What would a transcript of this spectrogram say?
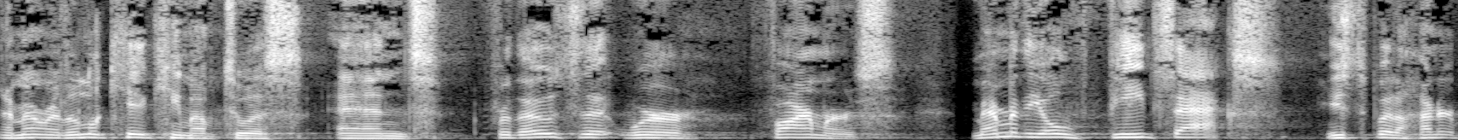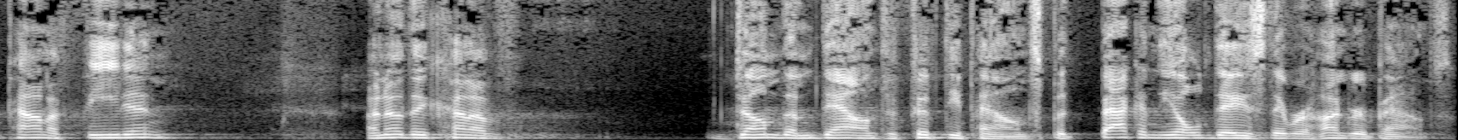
I remember a little kid came up to us, and for those that were farmers, remember the old feed sacks? You used to put a 100 pound of feed in. I know they kind of dumbed them down to 50 pounds, but back in the old days, they were 100 pounds.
